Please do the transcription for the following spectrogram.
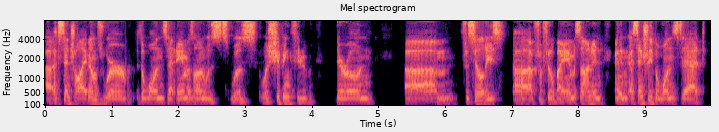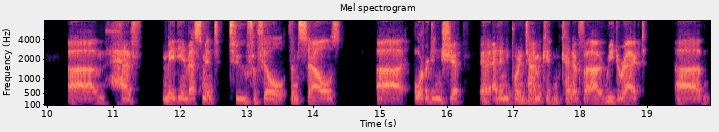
uh, essential items were the ones that Amazon was was was shipping through their own um, facilities uh, fulfilled by Amazon, and and essentially the ones that um, have made the investment to fulfill themselves uh, or didn't ship uh, at any point in time, it can kind of uh, redirect. Um,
